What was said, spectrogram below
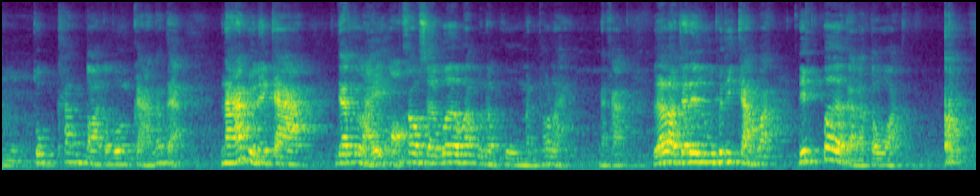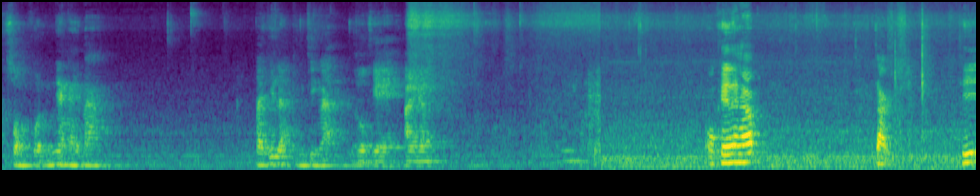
อืมๆทุกขั้นตอนกระบวนการตั้งแต่ น้ำอยู่ในกายันไหลออกเข้าเซิร์ฟเวอร์ว่าอุณหภูมิมันเท่าไหร่นะครับแล้วเราจะได้รู้พฤติกรรมว่าดิปเปอร์แต่ละตัว ส่งผลยังไงบ้าง ไปที่แลบจริงๆแล้วโอเค ไปกัน โอเคนะครับ จากที่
